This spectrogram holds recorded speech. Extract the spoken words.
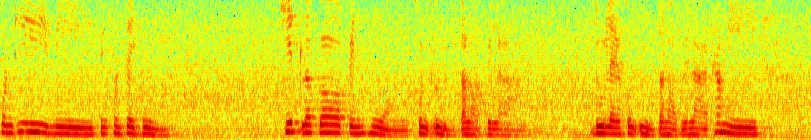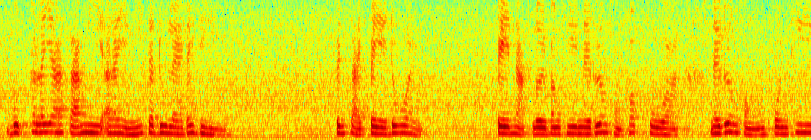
คนที่มีเป็นคนใจบุญ คิดแล้วก็เป็นห่วงคนอื่นตลอดเวลา ดูแลคนอื่นตลอดเวลา ถ้ามีบุตรภรรยาสามีอะไรอย่างนี้จะดูแลได้ดี เป็นสายเปย์ด้วย เปหนักเลยบางทีในเรื่องของครอบครัว ในเรื่องของคนที่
